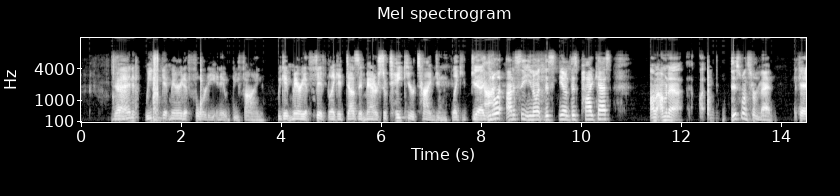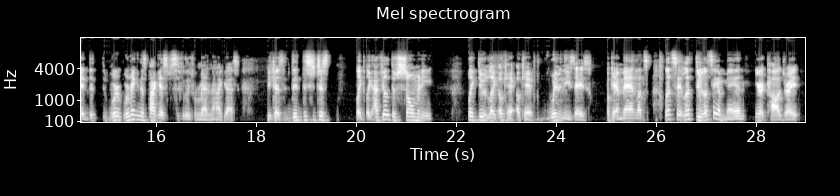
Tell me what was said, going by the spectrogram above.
Yeah. Men, we can get married at 40 and it would be fine. We get married at 50, like it doesn't matter. So take your time, dude. like you do yeah, not. you know what? Honestly, you know what? This, you know, this podcast, I'm, I'm gonna. Uh, this one's for men. Okay, we're we're making this podcast specifically for men now, I guess, because th- this is just like like I feel like there's so many, like dude, like okay, okay, women these days. Okay, a man. Let's let's say let's do let's say a man. You're at college, right?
